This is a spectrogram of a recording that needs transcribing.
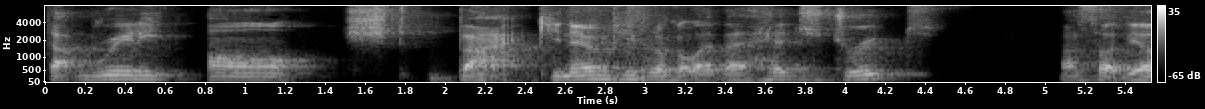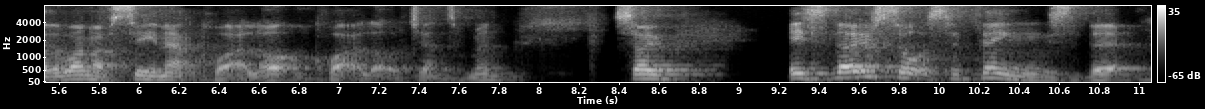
that really arched back. You know, when people have got like their heads drooped, that's like the other one. I've seen that quite a lot, and quite a lot of gentlemen. So it's those sorts of things that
